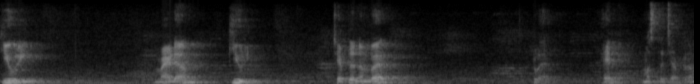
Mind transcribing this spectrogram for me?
Curie, madam Curie, chapter number twelve. है ना? मस्त चैप्टर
